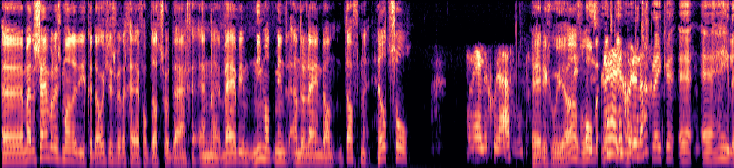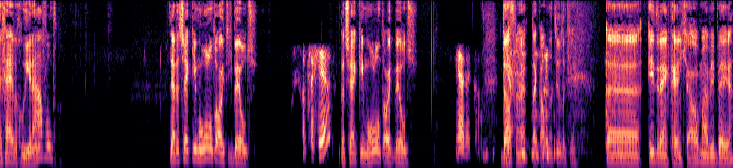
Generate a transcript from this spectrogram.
Eh, maar er zijn wel eens mannen die cadeautjes willen geven op dat soort dagen. En eh, wij hebben niemand minder aan de lijn dan Daphne Heltsel. Een hele goede avond. Hele goede avond. Om met Een hele Kim goede Holland te spreken, eh, eh, hele geile goede avond. Ja, dat zei Kim Holland ooit bij ons. Wat zeg je? Dat zei Kim Holland ooit bij ons. Ja, dat kan. Daphne, Ja, dat kan natuurlijk, ja. eh, iedereen kent jou, maar wie ben je?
